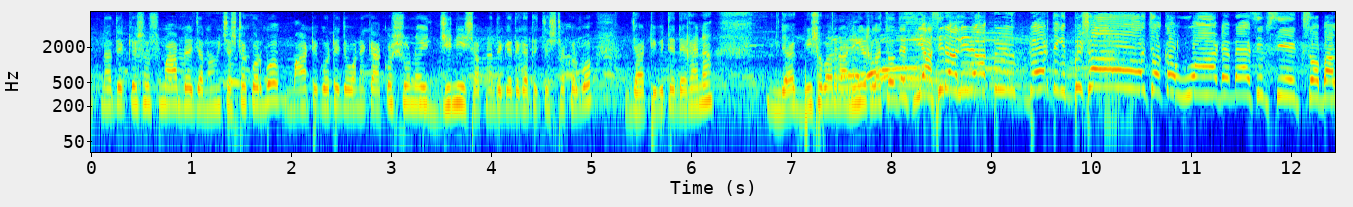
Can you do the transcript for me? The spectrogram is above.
আপনাদেরকে সবসময় আপডেট জানানোর চেষ্টা করব। মাটি গোটে যে অনেক আকর্ষণীয় জিনিস আপনাদেরকে দেখাতে চেষ্টা করব, যা টিভিতে দেখায় না। যাক, বিশ ওভার রানিং এর খেলা চলতেছে। ইয়াসির আলী রাব্বি ব্যাট থেকে বিশাল চকা what a massive six over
